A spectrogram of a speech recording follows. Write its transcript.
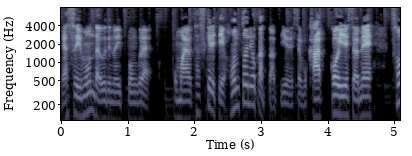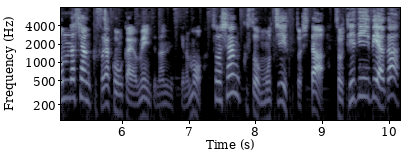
安いもんだ、腕の一本ぐらい。お前を助けれて本当に良かったって言うんですよ。もうかっこいいですよね。そんなシャンクスが今回はメインとなるんですけども、そのシャンクスをモチーフとした、そのテディベアが、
